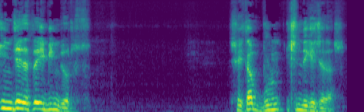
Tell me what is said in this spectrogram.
ince detayı bilmiyoruz. Şeytan burnun içinde geceler.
